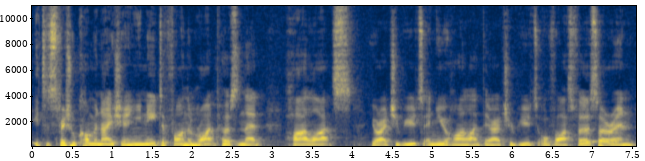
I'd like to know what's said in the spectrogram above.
it's a special combination, and you need to find mm. the right person that highlights your attributes and you highlight their attributes or vice versa and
